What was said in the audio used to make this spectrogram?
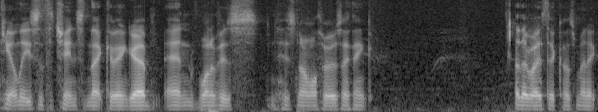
He only uses the chains in that command grab and one of his his normal throws, I think. Otherwise, they're cosmetic.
